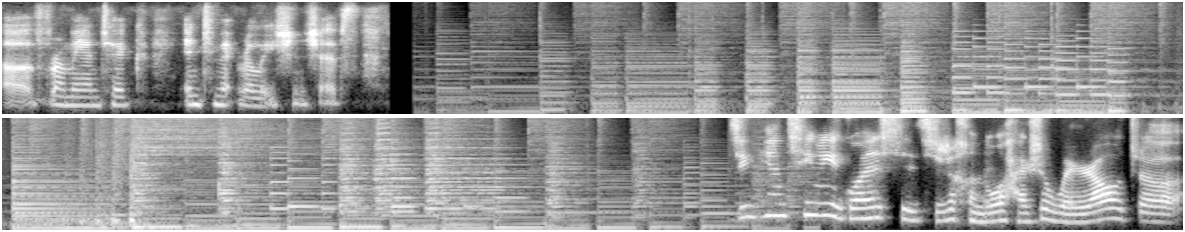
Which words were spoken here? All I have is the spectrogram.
of romantic, intimate relationships. 今天亲密关系其实很多还是围绕着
